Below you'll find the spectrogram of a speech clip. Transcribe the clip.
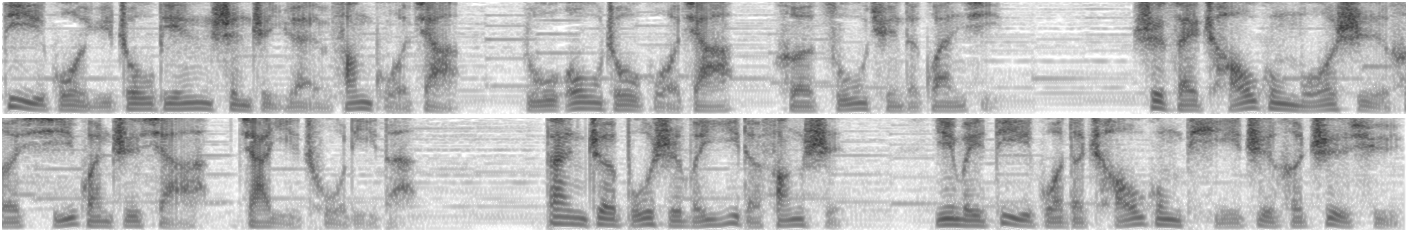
帝国与周边甚至远方国家，如欧洲国家和族群的关系，是在朝贡模式和习惯之下加以处理的。但这不是唯一的方式，因为帝国的朝贡体制和秩序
